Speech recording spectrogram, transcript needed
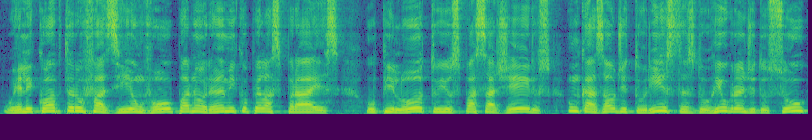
O helicóptero fazia um voo panorâmico pelas praias. O piloto e os passageiros, um casal de turistas do Rio Grande do Sul,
